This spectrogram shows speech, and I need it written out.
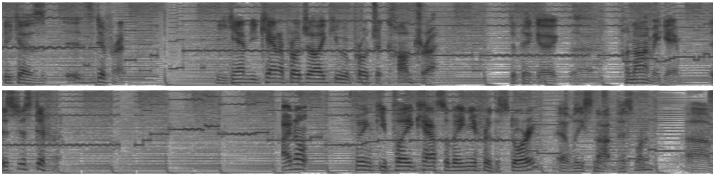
because it's different. You can't you can't approach it like you approach a Contra to pick a, a Konami game. It's just different. I don't think you play Castlevania for the story, at least not this one, um,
